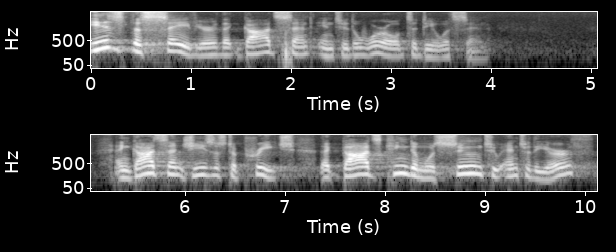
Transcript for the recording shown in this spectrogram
is the Savior that God sent into the world to deal with sin. And God sent Jesus to preach that God's kingdom was soon to enter the earth,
